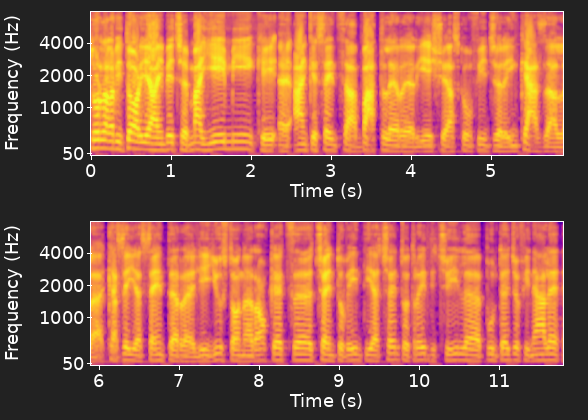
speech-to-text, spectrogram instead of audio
Torna alla vittoria invece Miami che eh, anche senza Butler riesce a sconfiggere in casa al Kaseya Center gli Houston Rockets. 120 a 113 il punteggio finale.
